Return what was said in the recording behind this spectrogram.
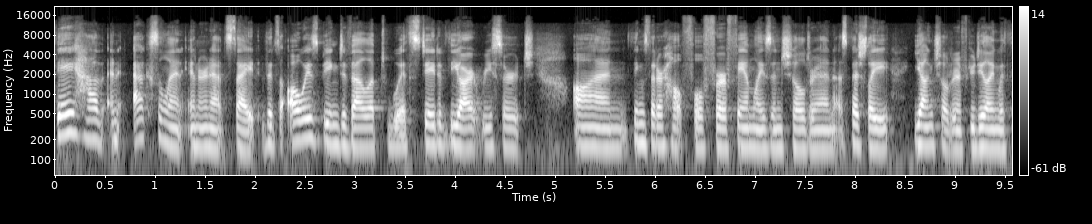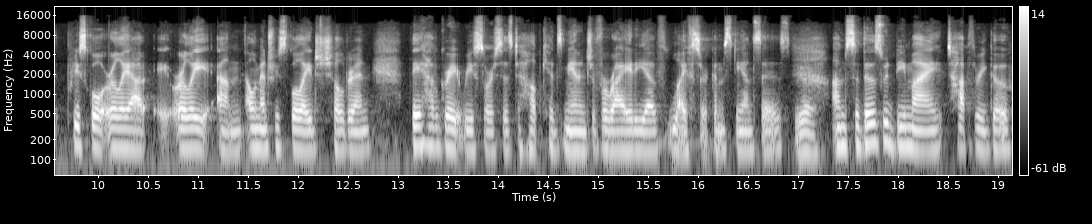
They have an excellent internet site that's always being developed with state of the art research on things that are helpful for families and children, especially young children. If you're dealing with preschool, early, out, early um, elementary school age children, they have great resources to help kids manage a variety of life circumstances. Yeah. Um, so those would be my top three go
